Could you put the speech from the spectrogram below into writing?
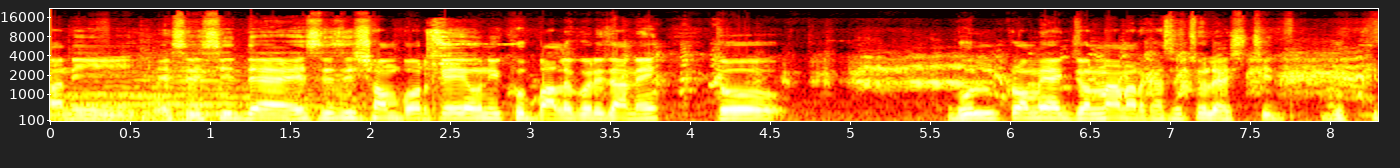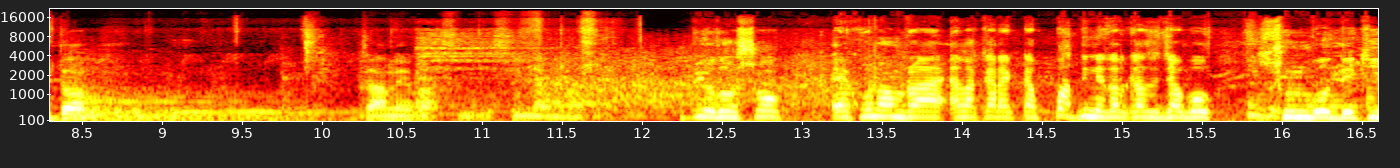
মানে এসএসসি দেয় এসএসসি সম্পর্কে উনি খুব ভালো করে জানে। তো ভুলক্রমে একজন নানার কাছে চলে আসছি দুঃখিত। জানে বাসি প্রিয় দর্শক এখন আমরা এলাকার একটা পাতি নেতার কাছে যাব। শুনব দেখি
